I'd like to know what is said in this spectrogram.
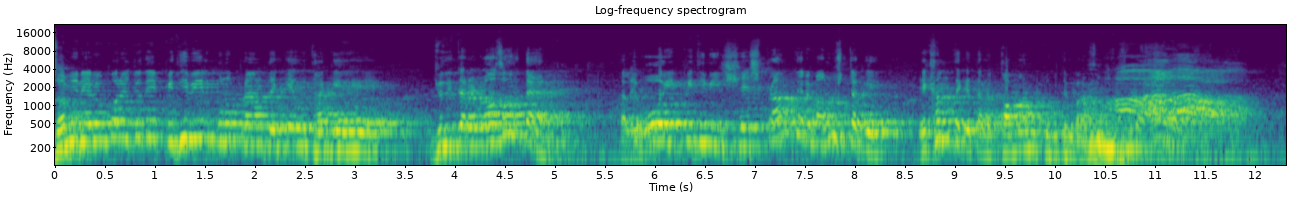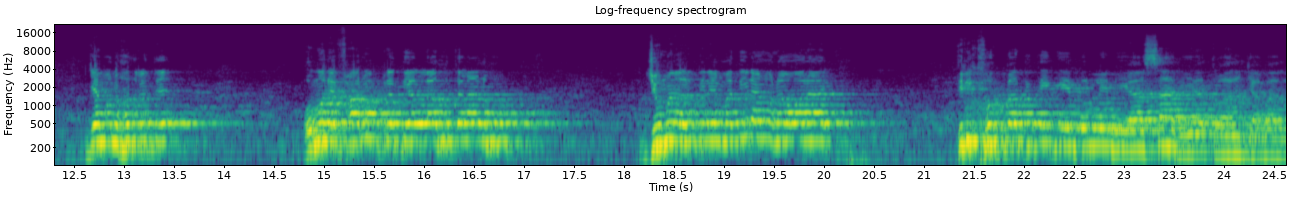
জমিনের উপরে যদি পৃথিবীর কোনো প্রান্তে কেউ থাকে যদি তারা নজর দেন, তাহলে ওই পৃথিবীর শেষ প্রান্তের মানুষটাকে এখান থেকে তারা কমান্ড করতে পারবে যেমন হজরতে ওমরে ফারুক রদি আল্লাহ জুমাল দিনে মদিনা তিনি দিতে গিয়ে বললেন আল জাবাল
